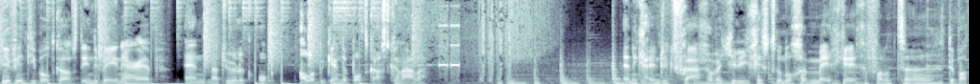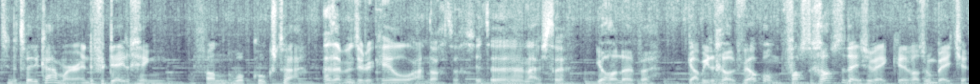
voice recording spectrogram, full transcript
Je vindt die podcast in de BNR-app en natuurlijk op alle bekende podcastkanalen. En ik ga je natuurlijk vragen wat jullie gisteren nog hebben meegekregen van het uh, debat in de Tweede Kamer. En de verdediging van Wop Hoekstra. Dat hebben we natuurlijk heel aandachtig zitten luisteren. Johan Leupen, Gabi de Groot, welkom. Vaste gasten deze week uh, was zo'n beetje.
